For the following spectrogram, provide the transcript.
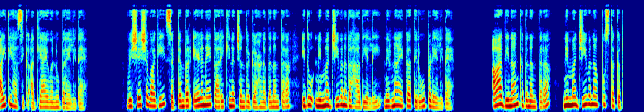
ಐತಿಹಾಸಿಕ ಅಧ್ಯಾಯವನ್ನು ಬರೆಯಲಿದೆ. ವಿಶೇಷವಾಗಿ ಸೆಪ್ಟೆಂಬರ್ ಏಳನೇ ತಾರೀಖಿನ ಚಂದ್ರಗ್ರಹಣದ ನಂತರ ಇದು ನಿಮ್ಮ ಜೀವನದ ಹಾದಿಯಲ್ಲಿ ನಿರ್ಣಾಯಕ ತಿರುವು ಪಡೆಯಲಿದೆ. ಆ ದಿನಾಂಕದ ನಂತರ ನಿಮ್ಮ ಜೀವನ ಪುಸ್ತಕದ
